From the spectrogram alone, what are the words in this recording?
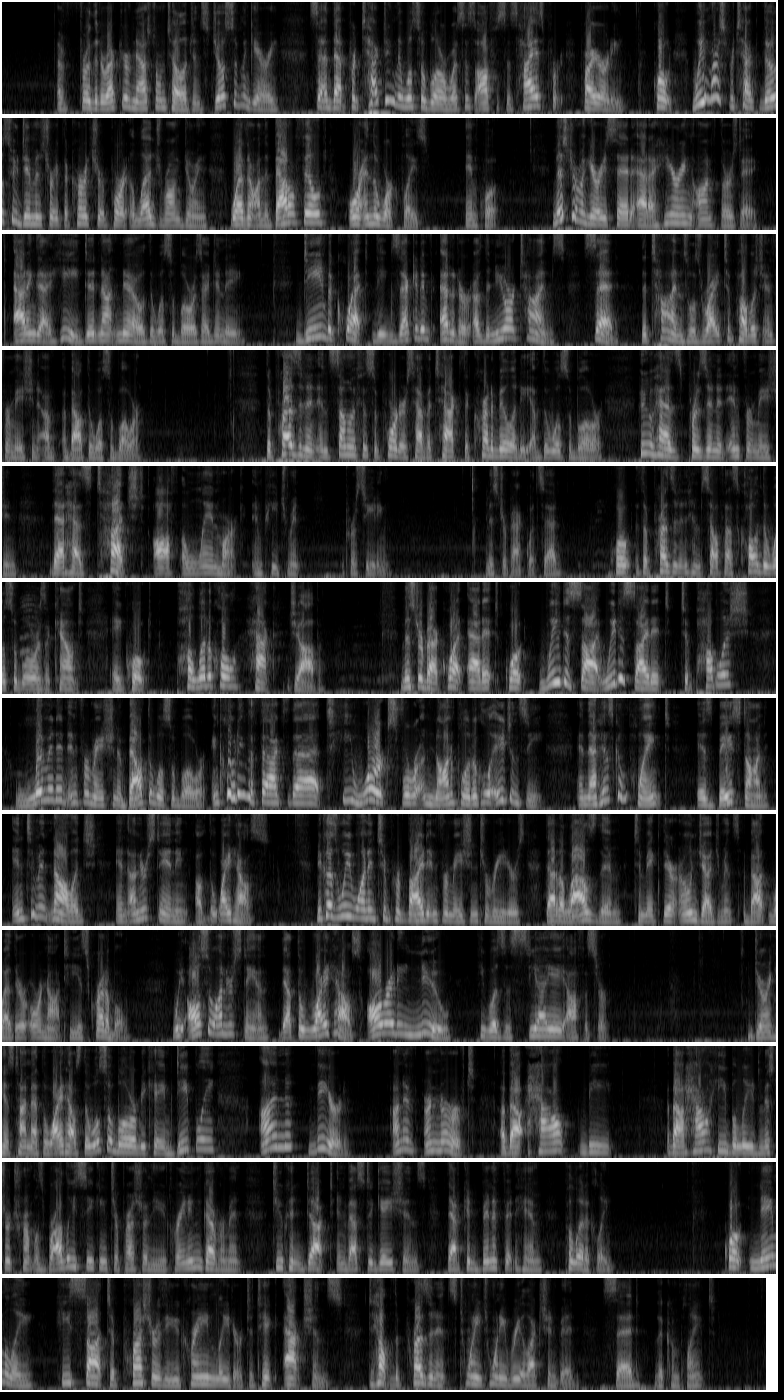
Uh, for the director of national intelligence, Joseph Maguire, said that protecting the whistleblower was his office's highest pr- priority. Quote, we must protect those who demonstrate the courage to report alleged wrongdoing, whether on the battlefield or in the workplace. End quote. Mr. Maguire said at a hearing on Thursday, adding that he did not know the whistleblower's identity. Dean Baquet, the executive editor of the New York Times, said the Times was right to publish information of, about the whistleblower. The president and some of his supporters have attacked the credibility of the whistleblower, who has presented information that has touched off a landmark impeachment proceeding. Mr. Baquet said. Quote, the president himself has called the whistleblower's account a, quote, political hack job. Mr. Baquet added, quote, we, decide, we decided to publish limited information about the whistleblower, including the fact that he works for a non political agency and that his complaint is based on intimate knowledge and understanding of the White House because we wanted to provide information to readers that allows them to make their own judgments about whether or not he is credible. We also understand that the White House already knew he was a CIA officer. During his time at the White House, the whistleblower became deeply unveered, unnerved about how be about how he believed Mr. Trump was broadly seeking to pressure the Ukrainian government to conduct investigations that could benefit him politically. Quote, namely, he sought to pressure the Ukrainian leader to take actions to help the president's 2020 re-election bid, said the complaint,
